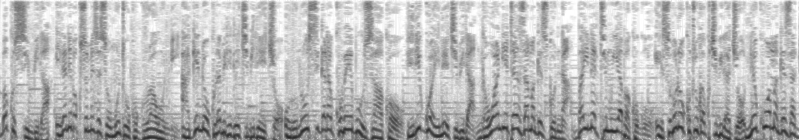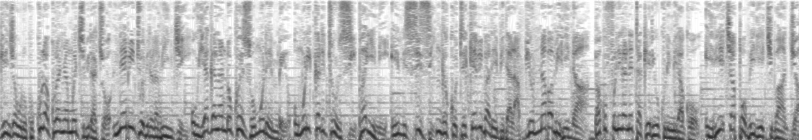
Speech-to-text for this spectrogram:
bakusimbira era ne bakusomesesa omuntu ku gurawundi agenda okulabirira ekibira ekyo olwo n'osigala kubeebuuzaako eri gwe alina ekibira nga wandyetaaza amagezi gonna balina ttiimu y'abakugu esobola okutuuka ku kibira kyo n'ekuwa amagezi ag'enjawulo kukulakulanyamu ekibira kyo n'ebintu ebirala bingi. Oyagala ndokweza omulembe omuli kalitunsi payini emisizi nga kw'oteeka ebibala ebirala byonna babirina. Bakufunira n'ettaka ery'okulimirako ery'ekyapa oba ery'ekibanja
